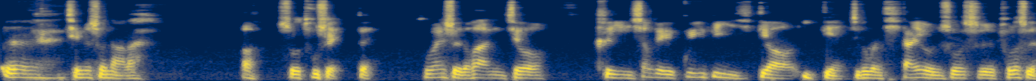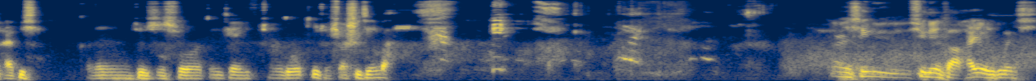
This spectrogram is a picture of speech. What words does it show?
呃，前面说哪了？啊，说涂水。对，涂完水的话，你就可以相对规避掉一点这个问题。当然，有人说是涂了水还不行，可能就是说冬天衣服穿的多，涂水需要时间吧。当然，心率训练法还有一个问题，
